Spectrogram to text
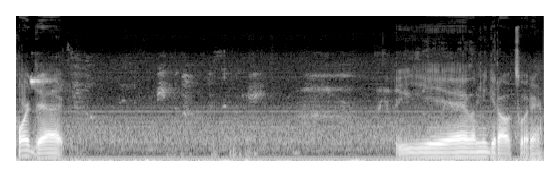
Poor Jack. Yeah, let me get off Twitter.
